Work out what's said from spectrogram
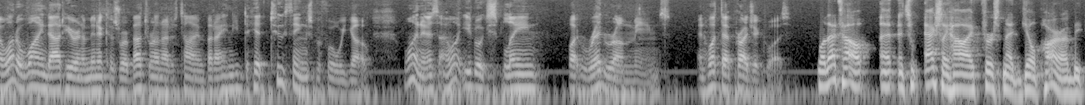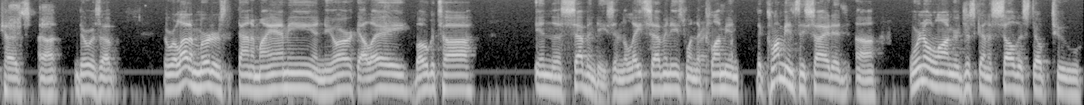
I want to wind out here in a minute because we're about to run out of time, but I need to hit two things before we go. One is I want you to explain what red rum means and what that project was. Well, that's how uh, it's actually how I first met Gil Parra because uh, there was a there were a lot of murders down in Miami and New York, L.A., Bogota in the 70s, in the late 70s, when the Right. Colombian the Colombians decided uh, we're no longer just going to sell this dope to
